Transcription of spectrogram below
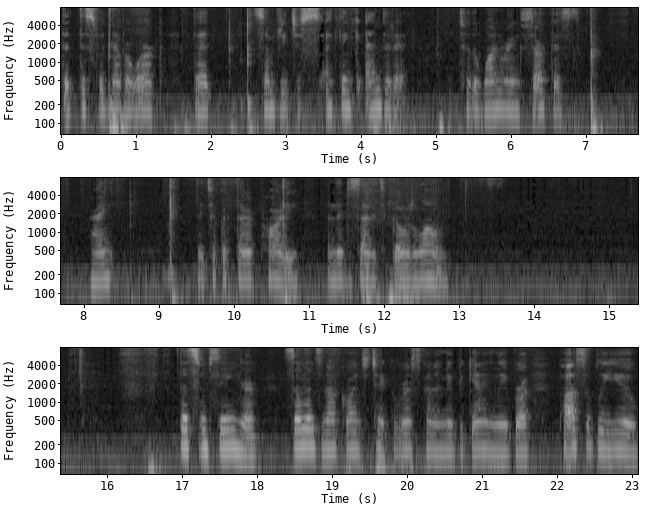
that this would never work that somebody just, I think, ended it to the one ring circus, right? They took a third party and they decided to go it alone. That's what I'm seeing here. Someone's not going to take a risk on a new beginning, Libra. Possibly you.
